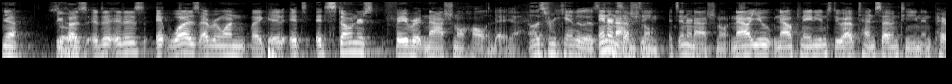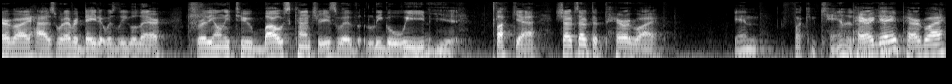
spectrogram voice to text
Yeah. So- Because it it is it was everyone like it it's it's Stoner's favorite national holiday. Yeah. Oh, Unless from Canada, it's International. It's international. Now you now Canadians do have 1017 and Paraguay has whatever date it was legal there. We're the only two boss countries with legal weed. Yeah. Fuck yeah. Shouts out to Paraguay. And fucking Canada. Paraguay, man. Paraguay,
